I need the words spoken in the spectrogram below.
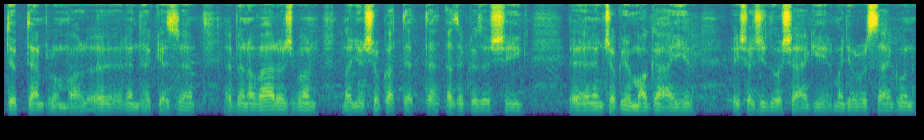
több templommal rendelkezve ebben a városban. Nagyon sokat tette ez a közösség, nem csak önmagáért és a zsidóságért Magyarországon,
